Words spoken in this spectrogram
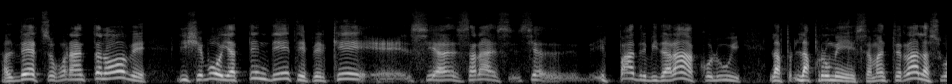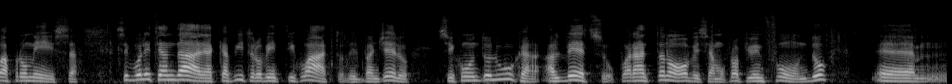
al verso 49, dice voi attendete perché eh, sia, sarà, sia, il Padre vi darà a colui la, la, promessa, manterrà la sua promessa. Se volete andare al capitolo 24 del Vangelo secondo Luca, al verso 49, siamo proprio in fondo, ehm,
